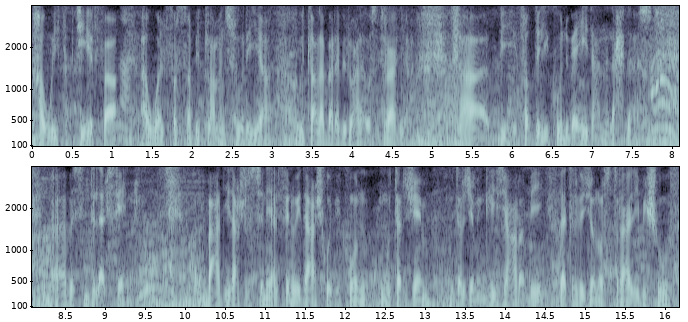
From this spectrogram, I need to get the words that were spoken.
خويف كتير. فأول فرصة بيطلع من سوريا وبيطلع لبرا بيروح على أستراليا. فبيفضل يكون بعيد عن الأحداث. آه، بسنه ال 2000 بعد 11 سنة 2011 هو بيكون مترجم مترجم إنجليزي عربي لتلفزيون أسترالي بيشوف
